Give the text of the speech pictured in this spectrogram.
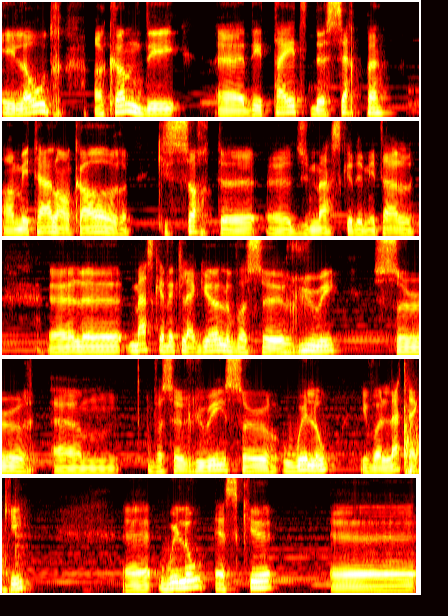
Et l'autre a comme des, des têtes de serpent en métal encore qui sortent du masque de métal. Le masque avec la gueule va se ruer sur, va se ruer sur Willow et va l'attaquer. Euh, Willow, est-ce que, euh,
